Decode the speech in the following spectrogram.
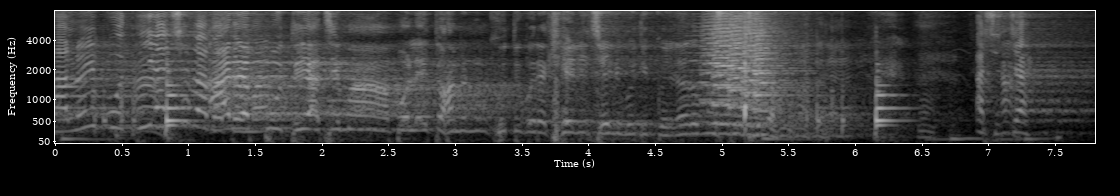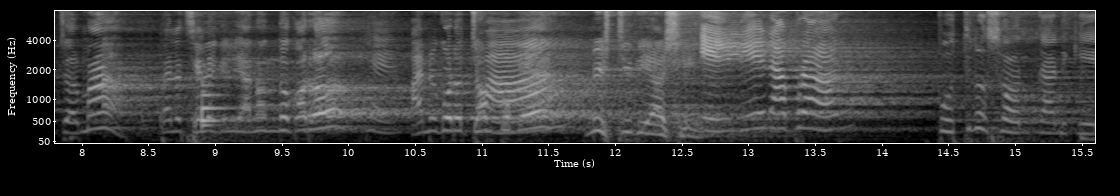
ভালোই বুদ্ধি আছে বাবা আরে। পুঁথি আছে মা বলেই তো আমি নুন খুঁতি করে খেলি ছেলি বুদ্ধি করে। না তো ছিল। আচ্ছা যা। চল মা তাহলে ছেলেকে নিয়ে আনন্দ করো। হ্যাঁ। আমি করে চম্পকে মিষ্টি দিয়ে আসি। এই নিয়ে আপনার পুত্র সন্তানকে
